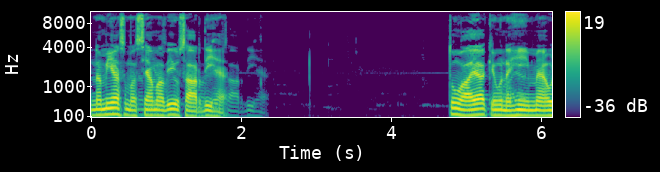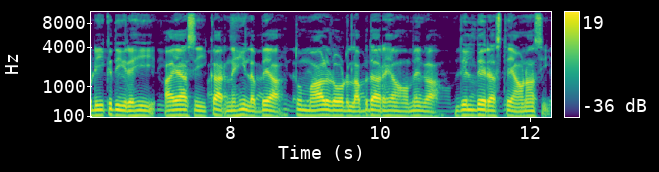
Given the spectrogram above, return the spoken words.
ਨਵੀਆਂ ਸਮੱਸਿਆਵਾਂ ਵੀ ਉਸਾਰਦੀ ਹੈ। ਤੂੰ ਆਇਆ ਕਿਉਂ ਨਹੀਂ ਮੈਂ ਉਡੀਕਦੀ ਰਹੀ ਆਇਆ ਸੀ ਘਰ ਨਹੀਂ ਲੱਭਿਆ ਤੂੰ ਮਾਲ ਰੋਡ ਲੱਭਦਾ ਰਿਹਾ ਹੋਵੇਂਗਾ ਦਿਲ ਦੇ ਰਸਤੇ ਆਉਣਾ ਸੀ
